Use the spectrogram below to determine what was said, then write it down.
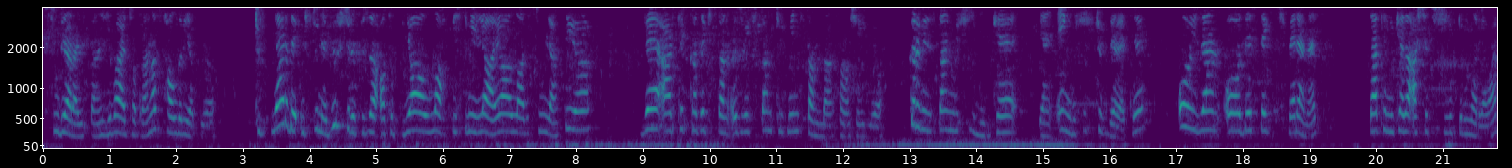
Suudi Arabistan Cibali toprağına saldırı yapıyor. Türkler de üstüne bir sürü füze atıp ya Allah bismillah ya Allah bismillah diyor. Ve artık Kazakistan, Özbekistan, Türkmenistan'da savaşa gidiyor. Kırgızistan güçsüz bir ülke. Yani en güçsüz Türk devleti. O yüzden o destek veremez. Zaten ülkede açlık susuzluk durumları da var.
